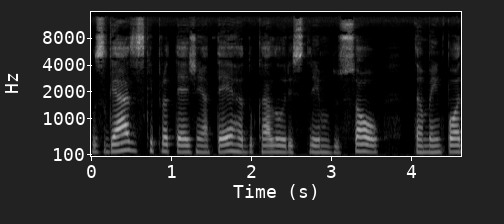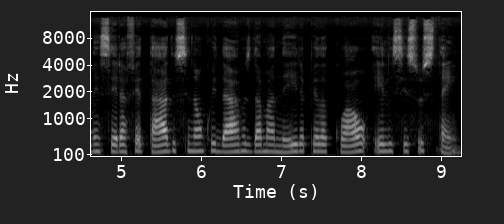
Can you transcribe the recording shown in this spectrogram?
Os gases que protegem a Terra do calor extremo do Sol também podem ser afetados se não cuidarmos da maneira pela qual ele se sustém.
